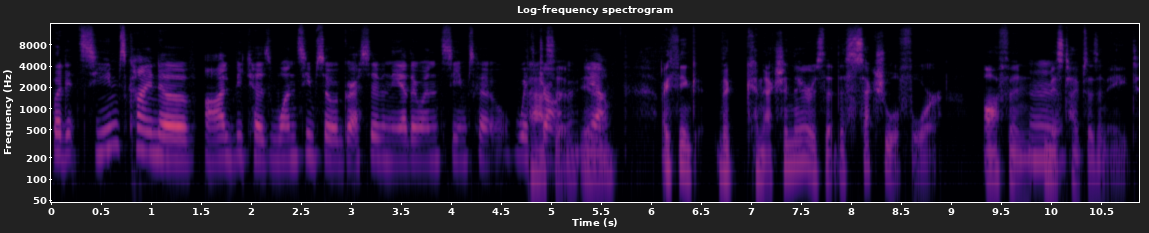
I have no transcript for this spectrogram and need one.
but it seems kind of odd because one seems so aggressive and the other one seems so withdrawn. Passive, yeah. I think the connection there is that the sexual four often mm. mistypes as an eight.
